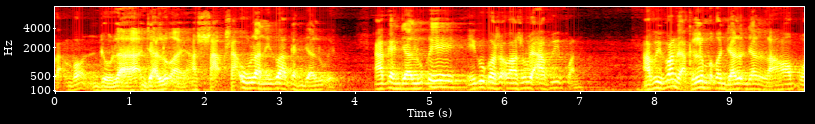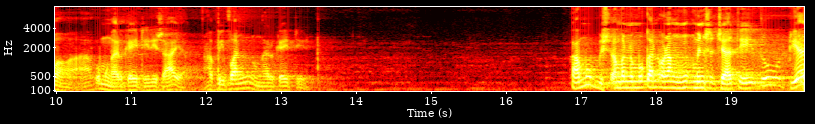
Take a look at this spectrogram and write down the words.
kak mbok ndolak njaluk ae. Saulan iku akeh njaluke. Akeh njaluke iku kosok wasule afifan. Afifan gak gelem kok njaluk-njaluk. Lah apa? Aku menghargai diri saya. Afifan menghargai diri kamu bisa menemukan orang mukmin sejati itu dia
